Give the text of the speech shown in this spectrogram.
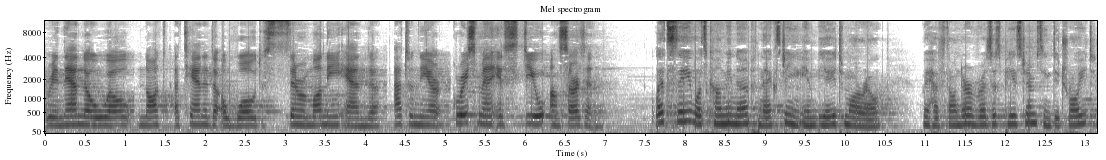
Ronaldo will not attend the award ceremony and Antonio Griezmann is still uncertain. Let's see what's coming up next in NBA tomorrow. We have Thunder vs Pistons in Detroit,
